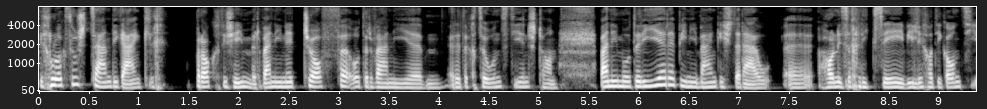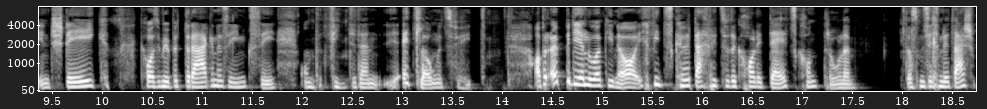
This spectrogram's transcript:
Ich schaue sonst die Sendung eigentlich praktisch immer, wenn ich nicht arbeite oder wenn ich ähm, Redaktionsdienst habe. Wenn ich moderiere, bin ich manchmal dann auch, äh, habe ich es ein bisschen gesehen, weil ich die ganze Entstehung quasi im übertragenen Sinn gesehen und finde dann, jetzt lange es für heute. Aber etwa die schaue ich an. Ich finde, es gehört auch ein bisschen zu der Qualitätskontrolle. Dass man sich nicht weißt,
